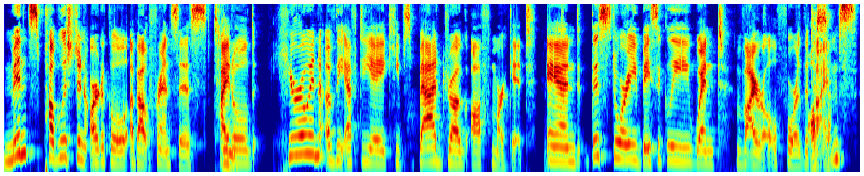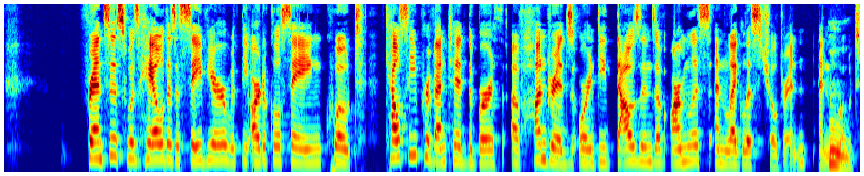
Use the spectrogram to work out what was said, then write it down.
Mintz published an article about Frances titled Heroine of the FDA Keeps Bad Drug Off Market. And this story basically went viral for the awesome. Times. Frances was hailed as a savior with the article saying, quote, Kelsey prevented the birth of hundreds or indeed thousands of armless and legless children, end mm. quote.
